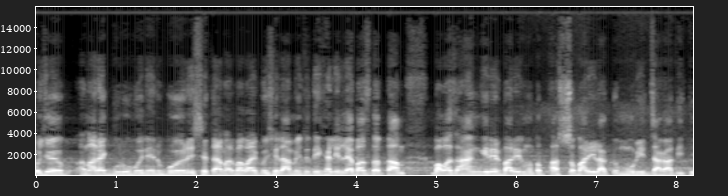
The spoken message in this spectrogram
ওই যে আমার এক গুরু বোনের বইয়ের সেটা আমার বাবাই কইছিল, আমি যদি খালি লেবাস ধরতাম, বাবা জাহাঙ্গীরের বাড়ির মতো পাঁচশো বাড়ি লাগতো মুড়ির জায়গা দিতে।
